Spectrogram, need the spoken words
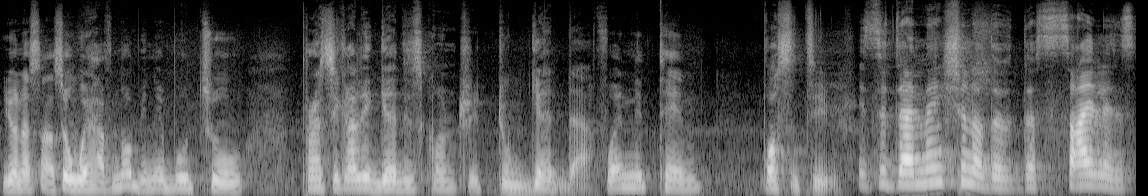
You understand? So we have not been able to practically get this country together for anything positive. It's the dimension of the, the silence,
